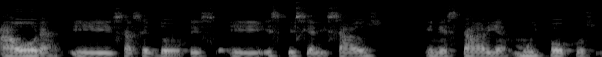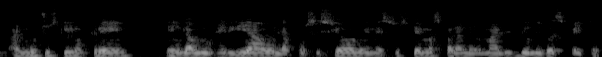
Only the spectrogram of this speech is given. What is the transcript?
ahora sacerdotes especializados en esta área, muy pocos, hay muchos que no creen en la brujería o en la posesión, en estos temas paranormales, yo les respeto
